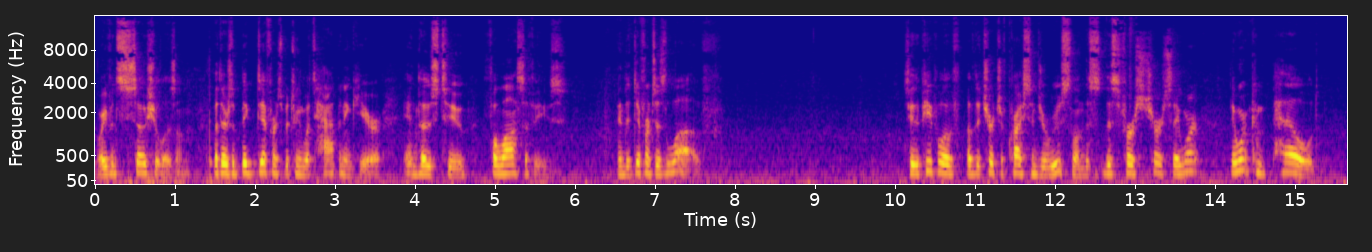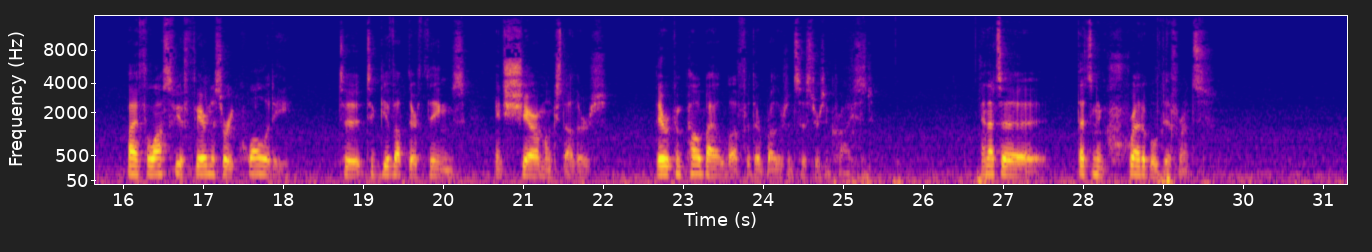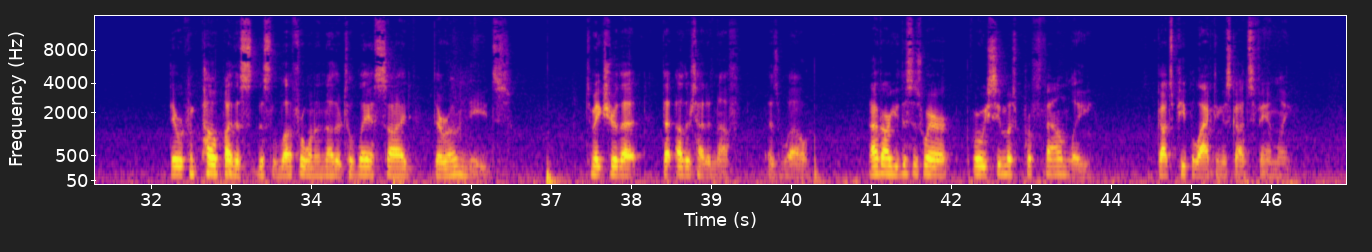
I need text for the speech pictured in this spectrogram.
or even socialism. But there's a big difference between what's happening here and those two philosophies. And the difference is love. See, the people of, of the Church of Christ in Jerusalem, this, this first church, they weren't, they weren't compelled by a philosophy of fairness or equality to, to give up their things and share amongst others. They were compelled by a love for their brothers and sisters in Christ. And that's, a, that's an incredible difference. They were compelled by this, this love for one another to lay aside their own needs, to make sure that, that others had enough as well. And I'd argue this is where, where we see most profoundly God's people acting as God's family.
